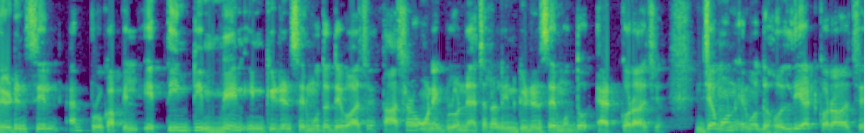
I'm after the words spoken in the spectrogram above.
রেডিনসিল অ্যান্ড প্রোকাপিল। এই তিনটি মেন ইনগ্রিডিয়েন্টস এর মধ্যে দেওয়া আছে। তাছাড়াও অনেকগুলো ন্যাচারাল ইনগ্রিডিয়েন্টস এর মধ্যে অ্যাড করা আছে। যেমন এর মধ্যে হলদি অ্যাড করা আছে।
